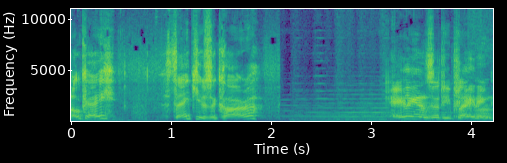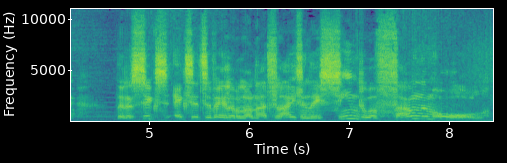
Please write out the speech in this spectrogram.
okay. Thank you, Zakara. Aliens are deplaning. There are six exits available on that flight, and they seem to have found them all.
